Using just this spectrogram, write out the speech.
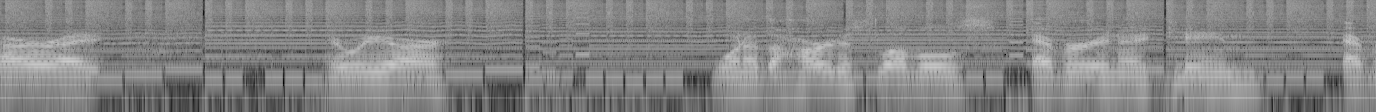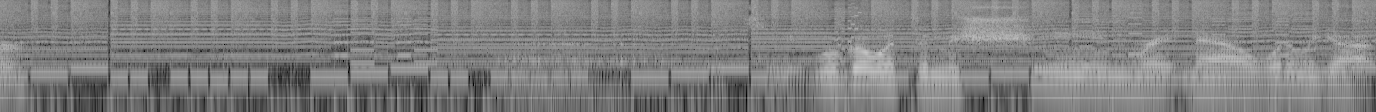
Alright. Here we are. One of the hardest levels ever in a game, ever. Uh, let's see. We'll go with the machine right now. What do we got?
